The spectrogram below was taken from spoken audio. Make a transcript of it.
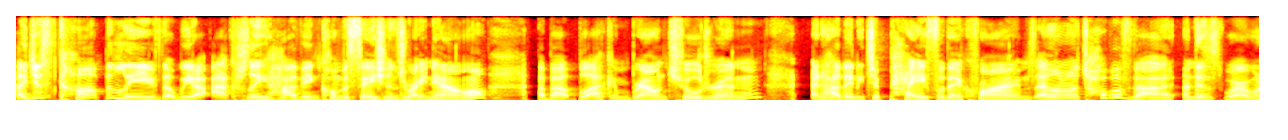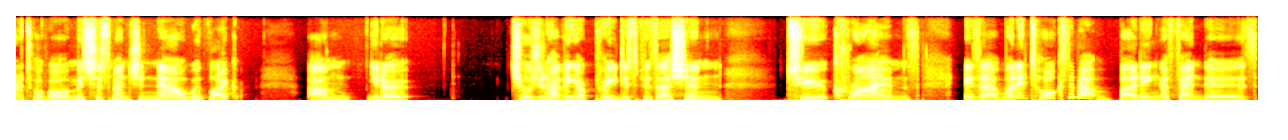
I just can't believe that we are actually having conversations right now about black and brown children and how they need to pay for their crimes. And on top of that, and this is where I want to talk about what Mitch just mentioned now with like, um, you know, children having a predisposition to crimes is that when it talks about budding offenders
